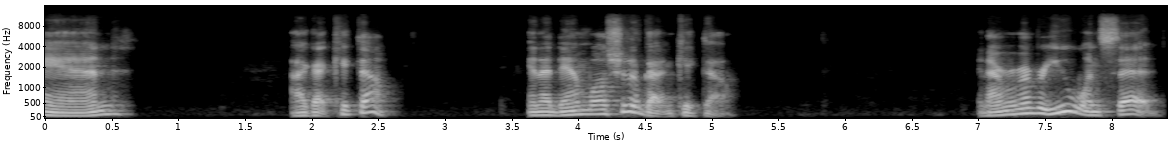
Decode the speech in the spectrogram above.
and I got kicked out. And I damn well should have gotten kicked out and I remember you once said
